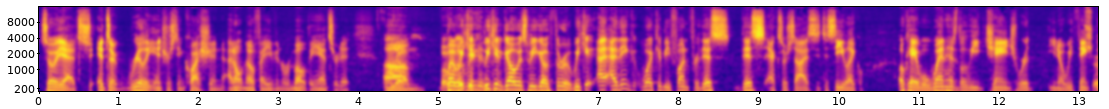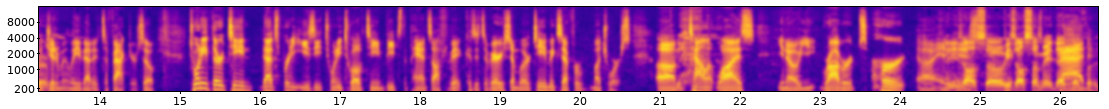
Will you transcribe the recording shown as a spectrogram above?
so yeah, it's it's a really interesting question. I don't know if I even remotely answered it. Um, yeah. but, but, we can we can, we can go as we go through. We can. I, I, think what could be fun for this this exercise is to see like, okay, well, when has the league changed where you know we think sure. legitimately that it's a factor? So, 2013, that's pretty easy. 2012 team beats the pants off of it because it's a very similar team except for much worse, um, talent wise you know, Roberts hurt, uh, and, and he's also he's also made that de-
